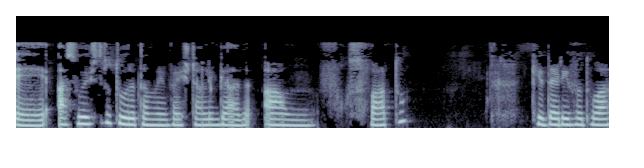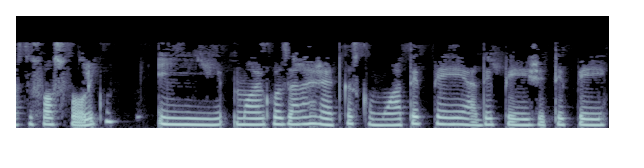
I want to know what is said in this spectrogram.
É, a sua estrutura também vai estar ligada a um fosfato, que deriva do ácido fosfólico, e moléculas energéticas como ATP, ADP, GTP,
